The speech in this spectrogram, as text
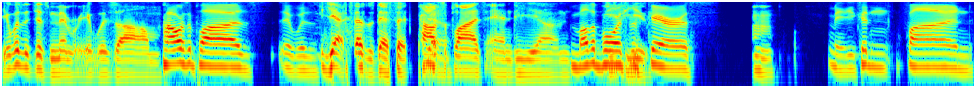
it wasn't just memory; it was um. Power supplies, it was Yes, that was that's it. Power Yeah. supplies and the um. motherboards were GPU. scarce. Mhm. I mean, you couldn't find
